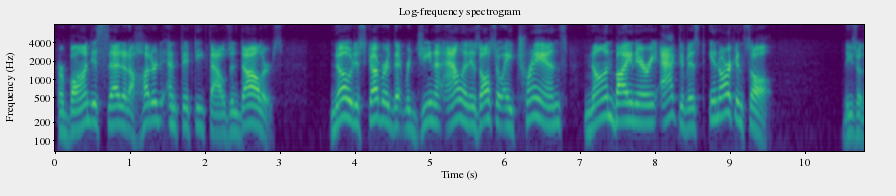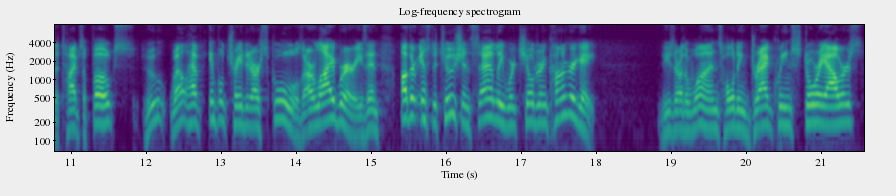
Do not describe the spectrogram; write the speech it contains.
Her bond is set at $150,000. Ngo discovered that Regina Allen is also a trans, non binary activist in Arkansas. These are the types of folks who, well, have infiltrated our schools, our libraries, and other institutions, sadly, where children congregate. These are the ones holding drag queen story hours,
